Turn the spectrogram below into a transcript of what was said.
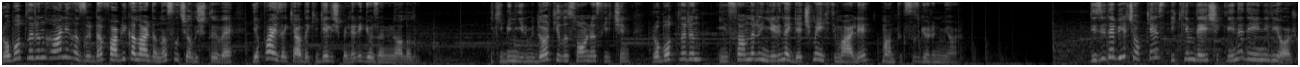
Robotların hali hazırda fabrikalarda nasıl çalıştığı ve yapay zekadaki gelişmeleri göz önüne alalım. 2024 yılı sonrası için robotların insanların yerine geçme ihtimali mantıksız görünmüyor. Dizide birçok kez iklim değişikliğine değiniliyor.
